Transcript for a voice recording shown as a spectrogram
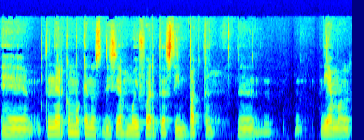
eh, tener como que noticias muy fuertes te impactan. Eh, digamos,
